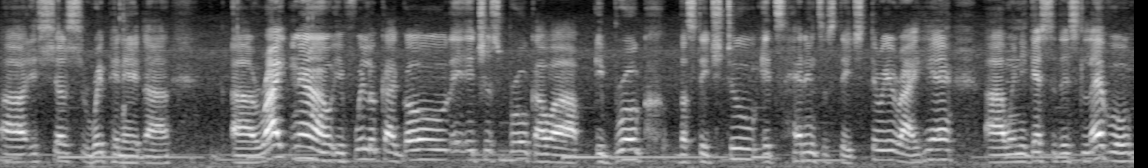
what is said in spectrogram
uh, is just ripping it uh, right now if we look at gold it, just broke our it broke the stage two. It's heading to stage three right here. Uh, when it gets to this level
